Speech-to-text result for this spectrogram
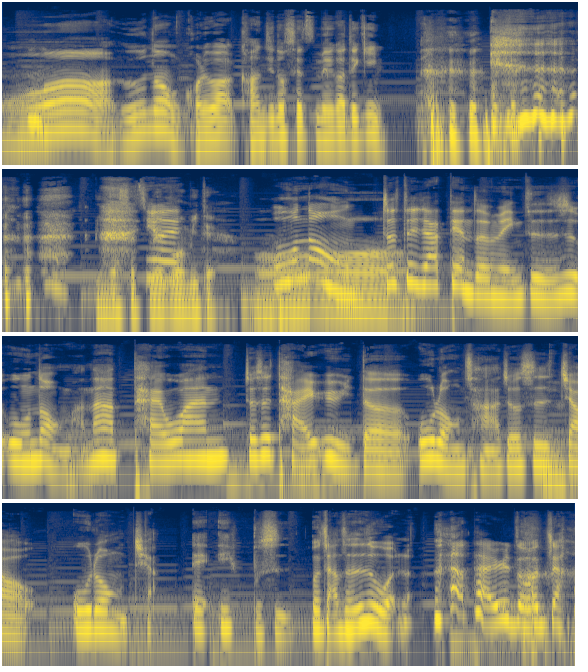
おー、ウーノン。これは漢字の説明ができん。みんな説明。乌弄，就这家店的名字是乌弄嘛？那台湾就是台语的乌龙茶，就是叫乌龙茶。哎、哎、不是，我讲成日文了。台语怎么讲？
